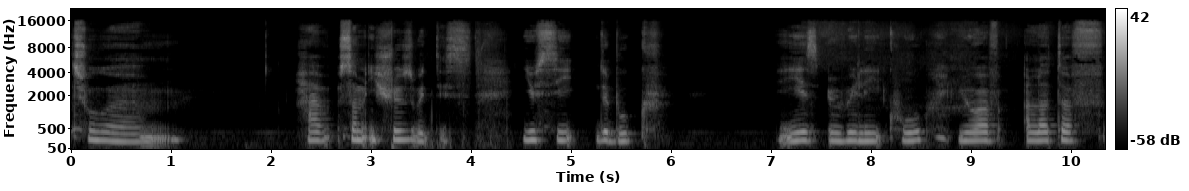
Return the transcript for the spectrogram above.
to um, have some issues with this. You see the book is really cool. You have a lot of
